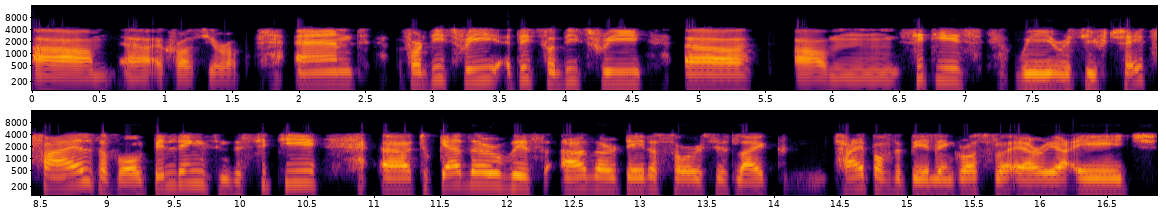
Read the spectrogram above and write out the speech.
um, uh, across Europe. And for these three, at least for these three uh, um, cities, we received shape files of all buildings in the city, uh, together with other data sources like type of the building, gross floor area, age.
